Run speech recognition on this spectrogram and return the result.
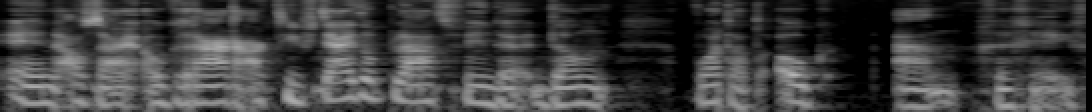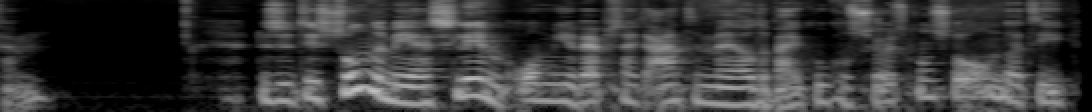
En als daar ook rare activiteiten op plaatsvinden, dan wordt dat ook aangegeven. Dus het is zonder meer slim om je website aan te melden bij Google Search Console, omdat die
